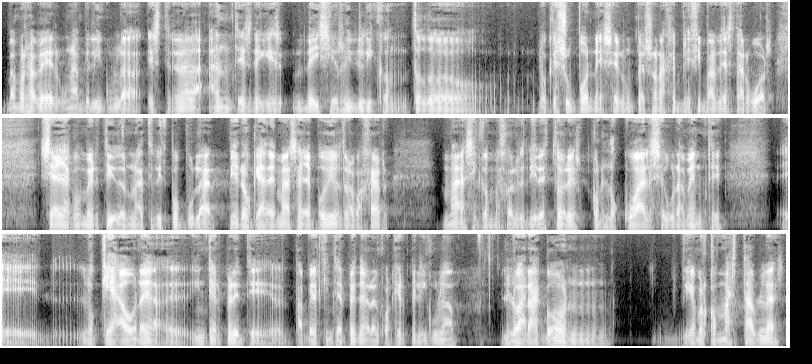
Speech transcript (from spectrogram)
Vamos a ver una película estrenada antes de que Daisy Ridley, con todo lo que supone ser un personaje principal de Star Wars, se haya convertido en una actriz popular, pero que además haya podido trabajar más y con mejores directores, con lo cual seguramente eh, lo que ahora eh, interprete, el papel que interprete ahora en cualquier película, lo hará con, digamos, con más tablas,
